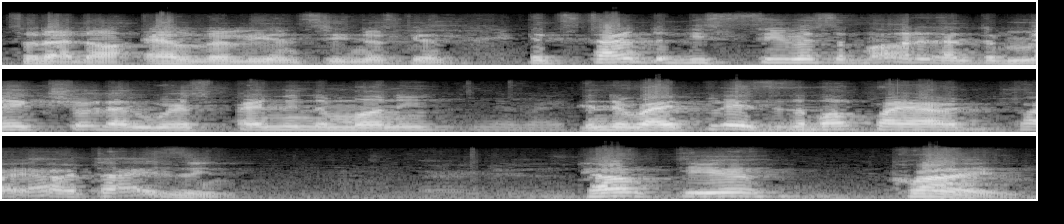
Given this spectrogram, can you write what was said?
so that our elderly and seniors can. It's time to be serious about it and to make sure that we're spending the money in the right, in the right place. It's about prior, prioritizing. Healthcare, crime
